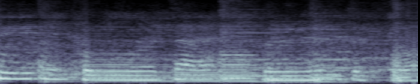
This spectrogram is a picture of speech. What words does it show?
ที่ต้องปวดใจเหมือนจะทน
